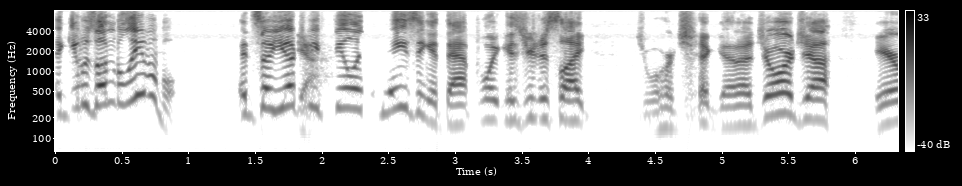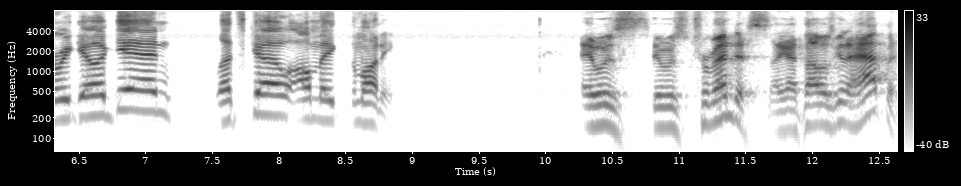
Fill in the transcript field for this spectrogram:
Like, it was unbelievable. And so you have to Yeah. be feeling amazing at that point because you're just like, Georgia, gonna Georgia. Here we go again. Let's go. I'll make the money. It was it was tremendous. Like I thought it was going to happen,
